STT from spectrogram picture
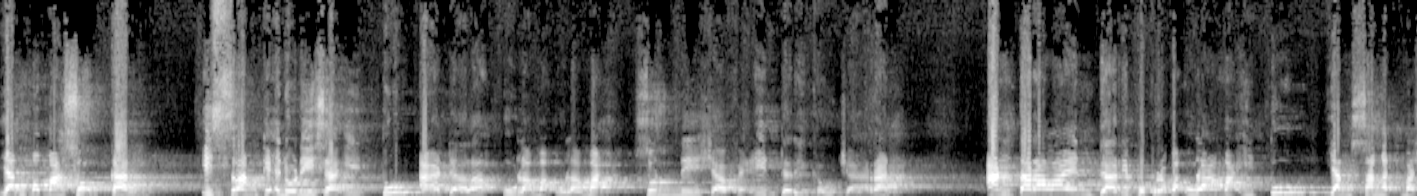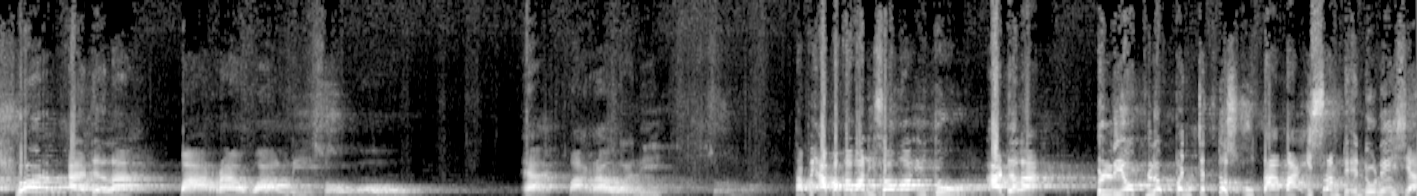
yang memasukkan Islam ke Indonesia itu adalah ulama-ulama sunni syafi'i dari Gaujarat Antara lain dari beberapa ulama itu yang sangat masyhur adalah para wali songo ya para wali songo. Tapi apakah wali songo itu adalah beliau-beliau pencetus utama Islam di Indonesia?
